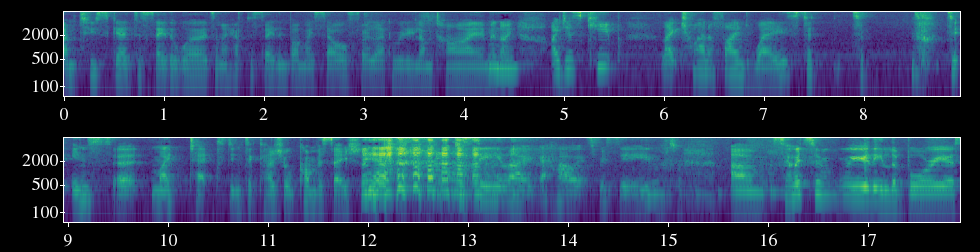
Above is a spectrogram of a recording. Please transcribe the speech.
I'm too scared to say the words, and I have to say them by myself for like a really long time. And I I just keep like trying to find ways to to. to insert my text into casual conversation to see like how it's received. Um, so it's a really laborious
